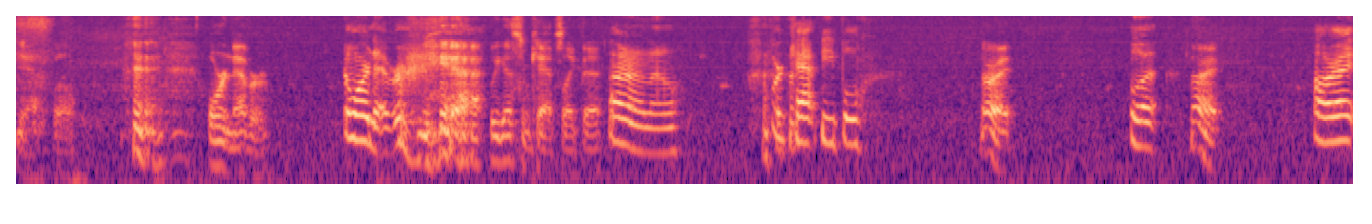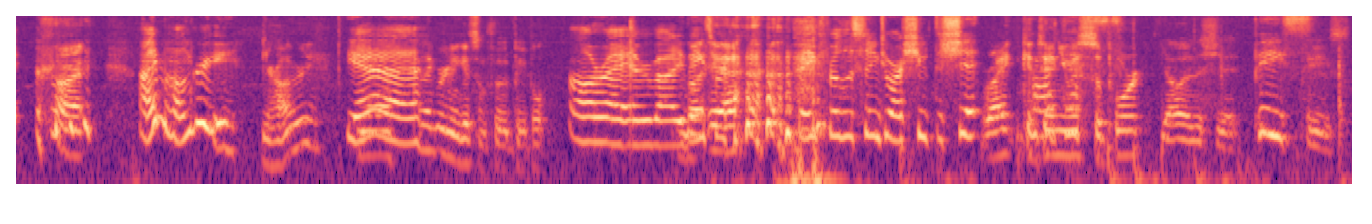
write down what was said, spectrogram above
Yeah. Well. or never. or never. Yeah, we got some cats like that. I don't know. We're cat people. All right. What? All right. All right. All right. I'm hungry. You're hungry? I Yeah. I think we're gonna get some food, people. All right, everybody. But, Thanks for thanks for listening to our shoot the shit. right. Continuous Podcast. support. Y'all are the shit. Peace. Peace.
